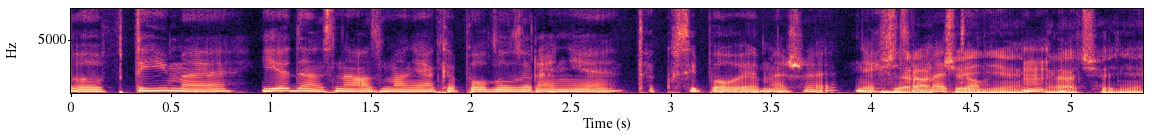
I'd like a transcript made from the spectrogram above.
v týme jeden z nás má nejaké podozrenie, tak si povieme, že nechceme že radšej to. Nie, mm. radšej nie.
